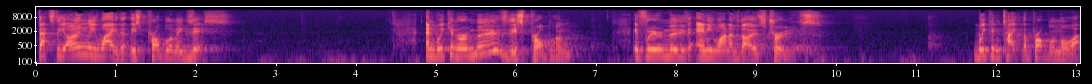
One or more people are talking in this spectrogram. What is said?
That's the only way that this problem exists. And we can remove this problem if we remove any one of those truths. We can take the problem away.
